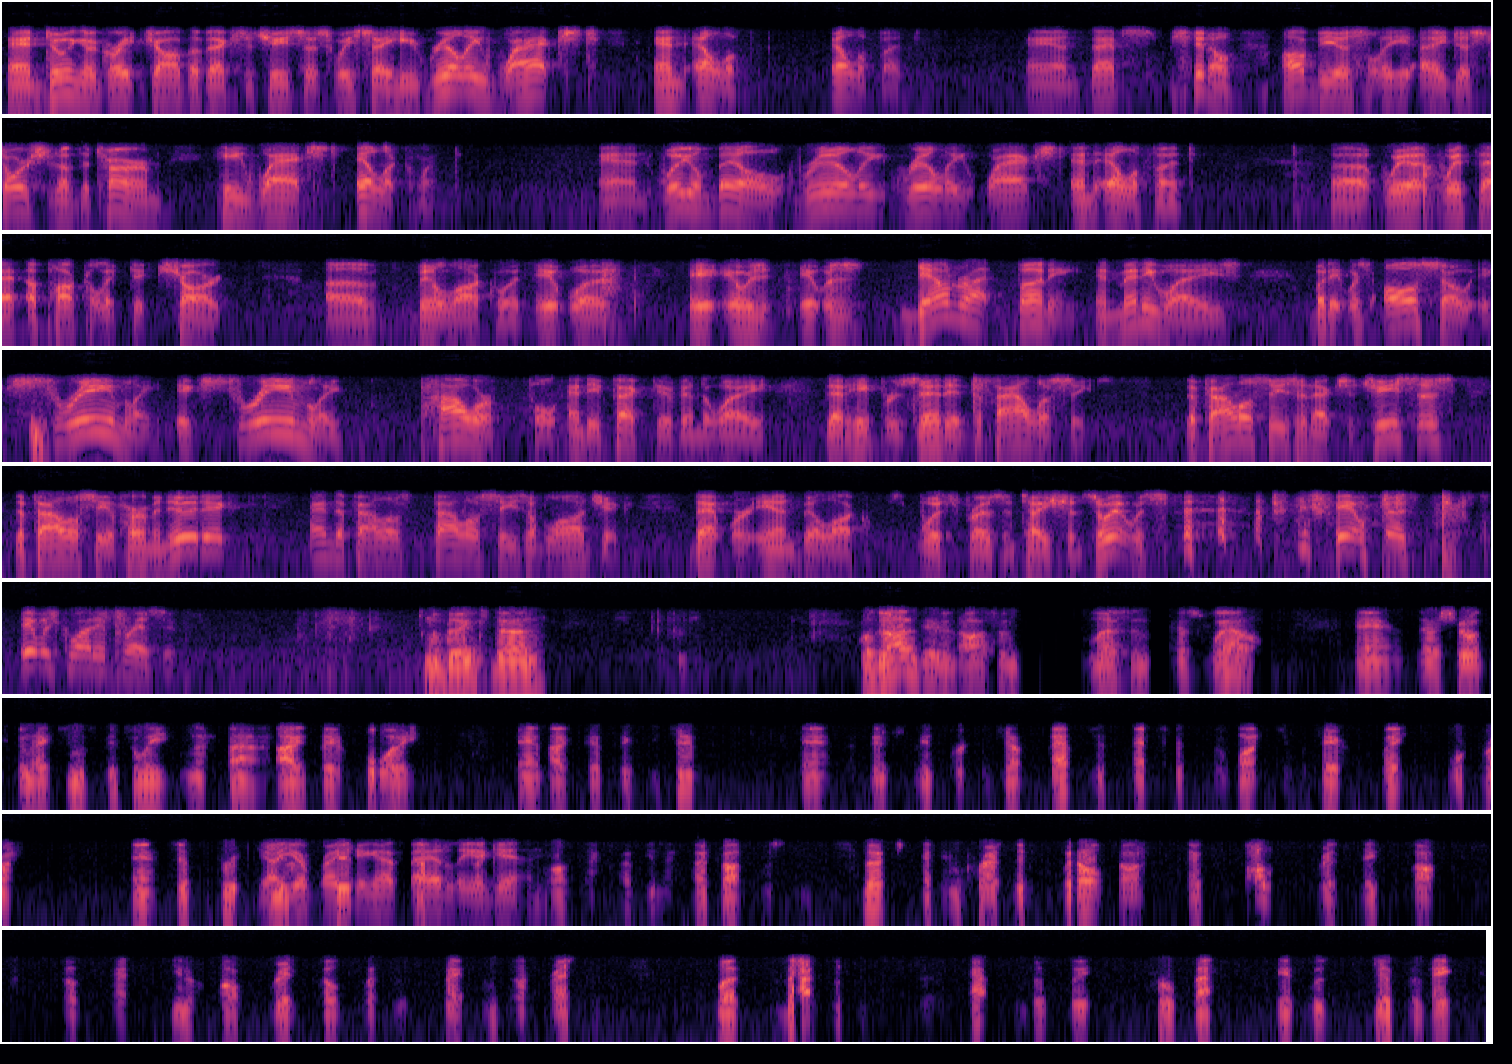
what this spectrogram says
and doing a great job of exegesis. We say he really waxed an elephant. elephant and that's you know obviously a distortion of the term. He waxed eloquent, and William Bell really, really waxed an elephant uh, with with that apocalyptic chart of Bill Lockwood. It was it, it was it was downright funny in many ways, but it was also extremely, extremely powerful and effective in the way that he presented the fallacies the fallacies in exegesis, the fallacy of hermeneutic, and the fallacies of logic that were in Bill Lockwood's presentation. So it was it was it was quite impressive. Well, thanks, Don. Well, Don did an awesome lesson as well, and uh, showed the connections between uh, Isaiah 40 and Isaiah 62, and eventually the work of John Baptist to prepare the way for Christ and just yeah, you're breaking up badly again. I, mean, I thought it was such an impressive, well thought all presentation off of that, you know, already knows what to expect from Don Preston. But that was absolutely profound. It was just amazing.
